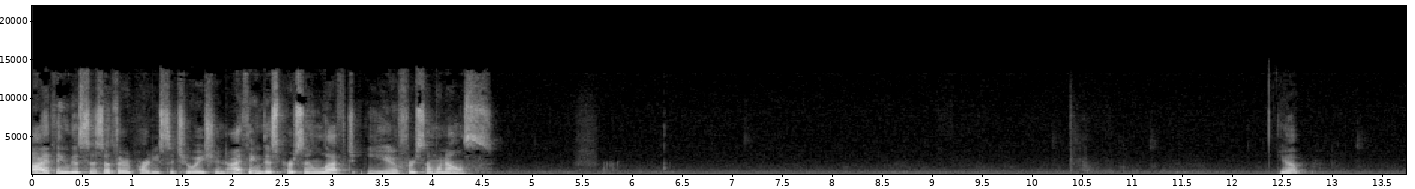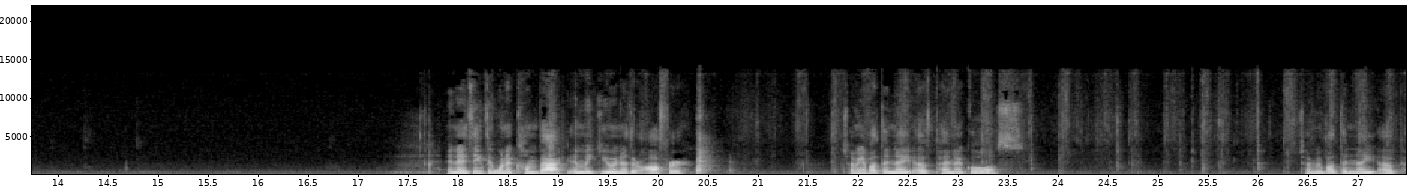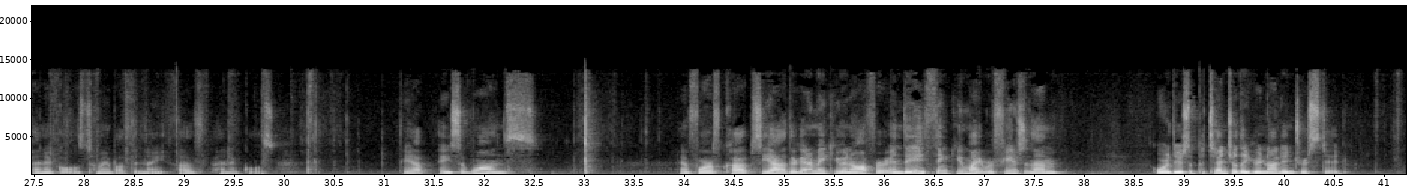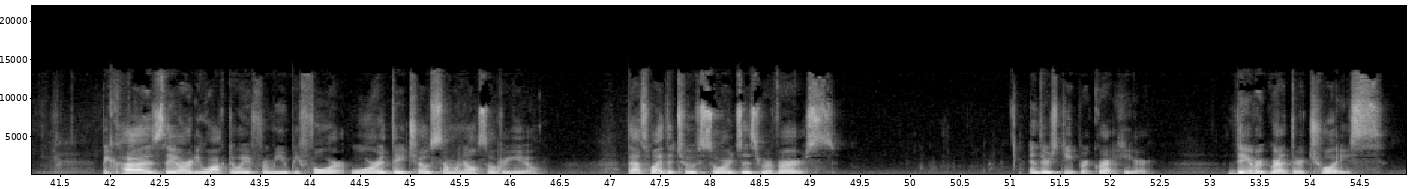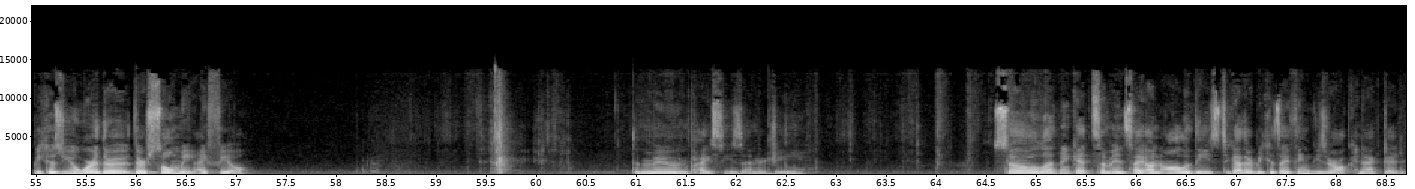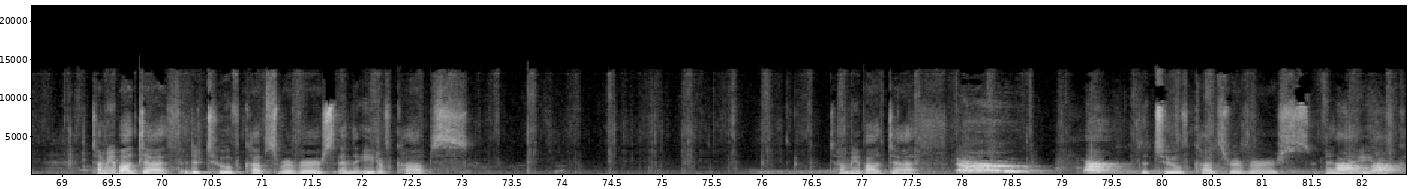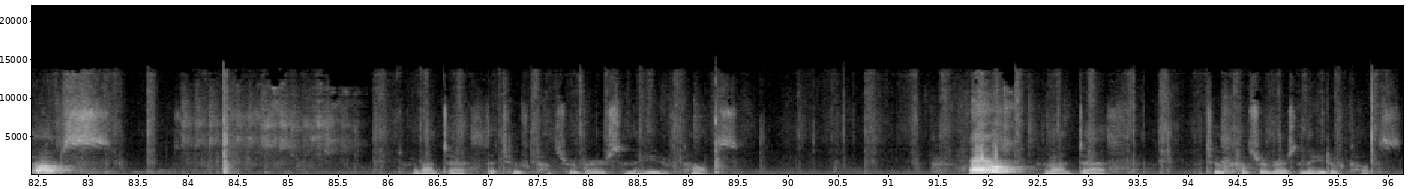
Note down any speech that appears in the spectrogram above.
I think this is a third party situation. I think this person left you for someone else. Yep. And I think they want to come back and make you another offer. Tell me about the Knight of Pentacles. Tell me about the Knight of Pentacles. Tell me about the Knight of Pentacles. Yep, Ace of Wands. And Four of Cups. Yeah, they're going to make you an offer. And they think you might refuse them. Or there's a potential that you're not interested. Because they already walked away from you before. Or they chose someone else over you. That's why the Two of Swords is reverse. And there's deep regret here. They regret their choice because you were their, their soulmate, I feel. The moon, Pisces energy. So let me get some insight on all of these together because I think these are all connected. Tell me about death, the Two of Cups reverse, and the Eight of Cups. Tell me about death, the Two of Cups reverse, and the Eight of Cups. about death, the Two of Cups reverse, and the Eight of Cups? about death, the Two of Cups reversed and the Eight of Cups?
